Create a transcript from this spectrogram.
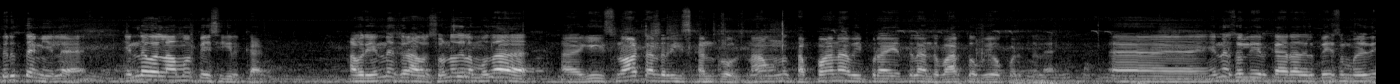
திருத்தணியில் என்னவெல்லாமோ பேசியிருக்கார். அவர் என்ன சொல் அவர் சொன்னதில் முதல் he is not under is control நான் ஒன்றும் தப்பான அபிப்பிராயத்தில் அந்த வார்த்தை உபயோகப்படுத்தலை. Uh, என்ன சொல்லியிருக்கார்? அதில் பேசும்பொழுது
